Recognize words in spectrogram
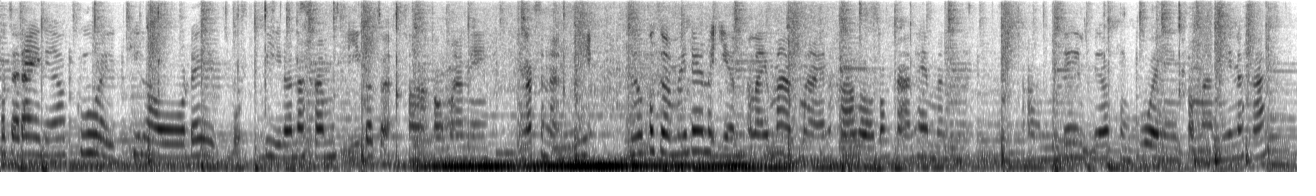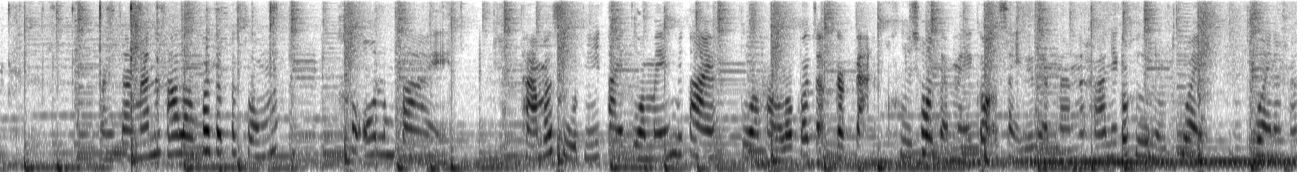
ก็จะได้เนื้อกล้วยที่เราได้บดดีแล้วนะคะเมื่อกี้ก็จะอ่าอกมาในลักษณะนี้เนื้อก็จะไม่ได้ละเอียดอะไรมากมายนะคะ เราต้องการให้มันมีได้เนื้อของกล้วยในประมาณนี้นะคะ หลังจากนั้นนะคะเราก็จะผสมข้าวโอ๊ตลงไป ถามว่าสูตรนี้ตายตัวไหมไม่ตายตัวค่ะเราก็จะกะกะคือชอบแบบไหนก็ใส่ไปแบบนั้นนะคะ นี่ก็คือหนึ่งถ้วยหนึ่งถ้วยนะคะ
